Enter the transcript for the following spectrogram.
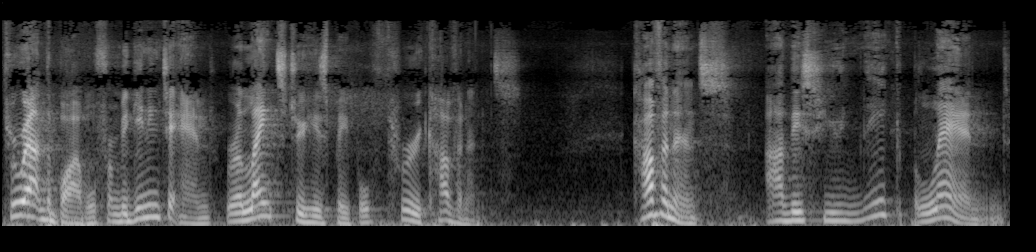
throughout the Bible, from beginning to end, relates to his people through covenants. Covenants are this unique blend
